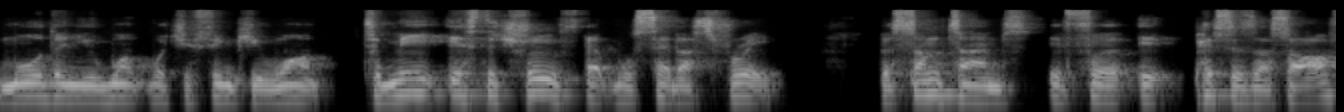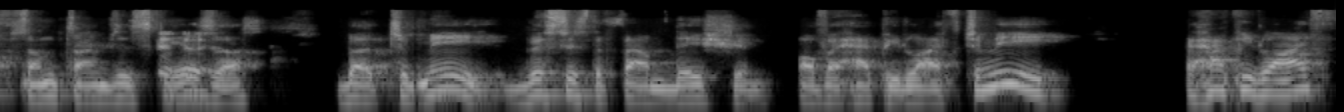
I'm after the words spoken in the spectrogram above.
more than you want what you think you want. To me, it's the truth that will set us free. But sometimes it, it pisses us off. Sometimes it scares us. But to me, this is the foundation of a happy life. To me, a happy life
